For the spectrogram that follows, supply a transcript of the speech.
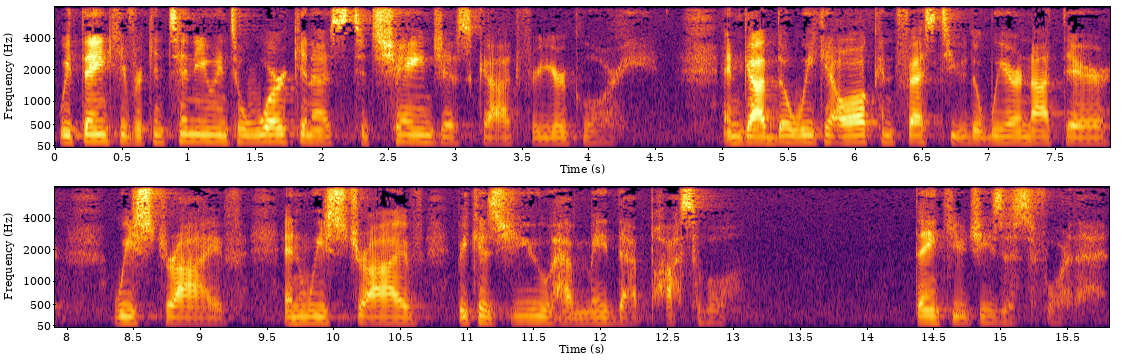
We thank you for continuing to work in us to change us, God, for your glory. And God, though we can all confess to you that we are not there, we strive. And we strive because you have made that possible. Thank you, Jesus, for that.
